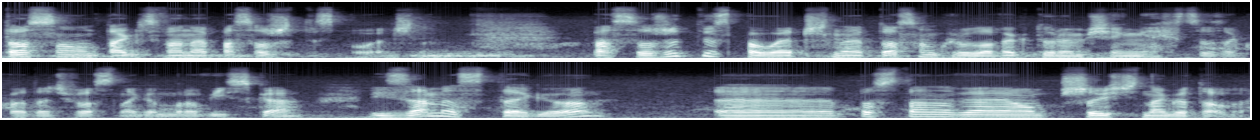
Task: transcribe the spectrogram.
to są tak zwane pasożyty społeczne. Pasożyty społeczne to są królowe, którym się nie chce zakładać własnego mrowiska i zamiast tego e, postanawiają przyjść na gotowe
